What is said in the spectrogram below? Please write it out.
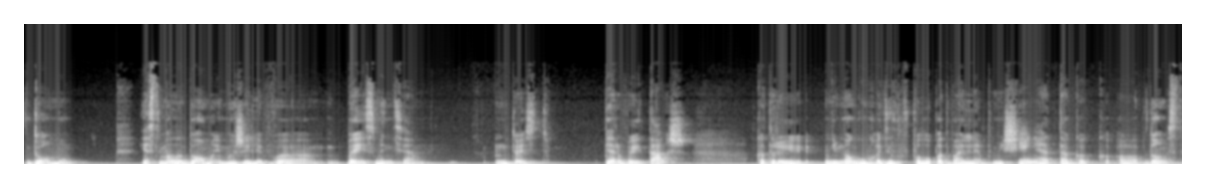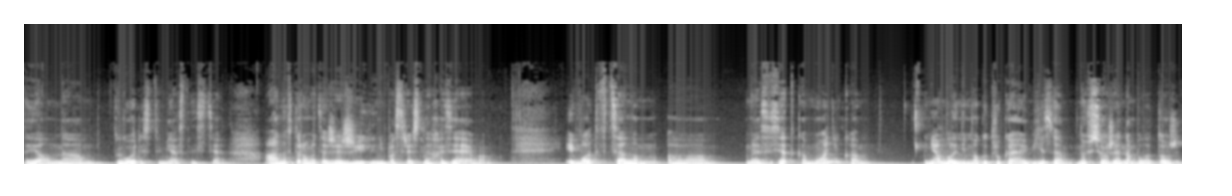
дому. Я снимала дом, и мы жили в бейсменте, ну, то есть первый этаж — который немного уходил в полуподвальное помещение, так как э, дом стоял на гористой местности, а на втором этаже жили непосредственно хозяева. И вот в целом э, моя соседка Моника, у нее была немного другая виза, но все же она была тоже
